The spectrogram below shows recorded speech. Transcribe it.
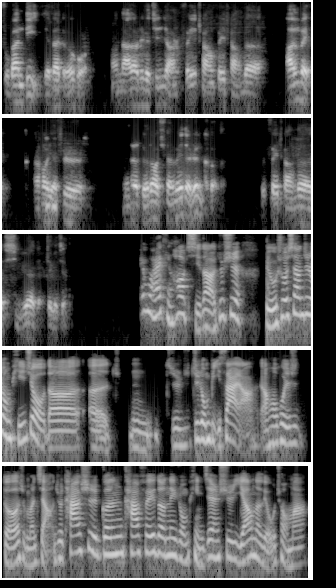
主办地也在德国，然后拿到这个金奖是非常非常的安慰，然后也是觉得得到权威的认可，是非常的喜悦的这个奖。哎，我还挺好奇的，就是。比如说像这种啤酒的，呃，嗯，就是这种比赛啊，然后或者是得了什么奖，就它是跟咖啡的那种品鉴是一样的流程吗？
